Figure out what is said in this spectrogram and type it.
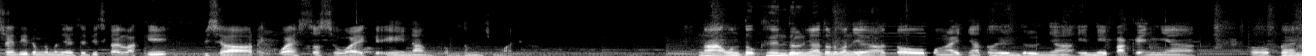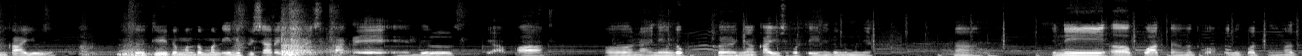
cm teman-teman ya. Jadi sekali lagi bisa request sesuai keinginan teman-teman semuanya nah untuk handle-nya teman-teman ya atau pengaitnya atau handle-nya ini pakainya uh, bahan kayu. Jadi teman-teman ini bisa request pakai handle seperti apa. Uh, nah ini untuk bahannya kayu seperti ini teman-teman ya. Nah ini uh, kuat banget kok. Ini kuat banget.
